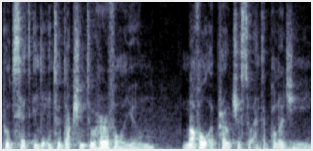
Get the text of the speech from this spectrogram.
puts it in the introduction to her volume, Novel Approaches to Anthropology,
